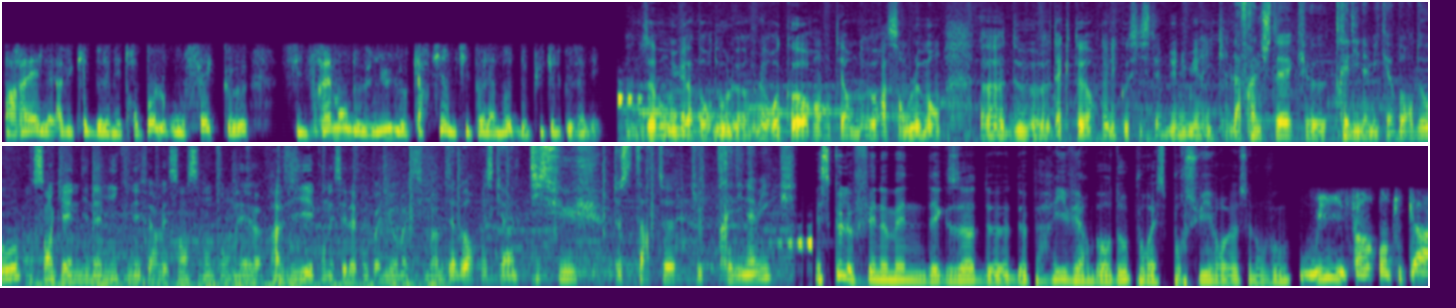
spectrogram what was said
par elle avec l'aide de la métropole ont fait que c'est vraiment devenu le quartier un petit peu à la mode depuis quelques années. Nous avons eu à Bordeaux le, record en termes de rassemblement euh, d'acteurs de, l'écosystème du numérique. La French Tech, euh, très dynamique à Bordeaux. On sent qu'il y a une dynamique, une effervescence dont on est euh, ravi et qu'on essaie d'accompagner au maximum. D'abord parce qu'il y a un tissu de start-up qui est très dynamique. Est-ce que le phénomène d'exode de Paris vers Bordeaux pourrait se poursuivre selon vous? Oui, enfin en tout cas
